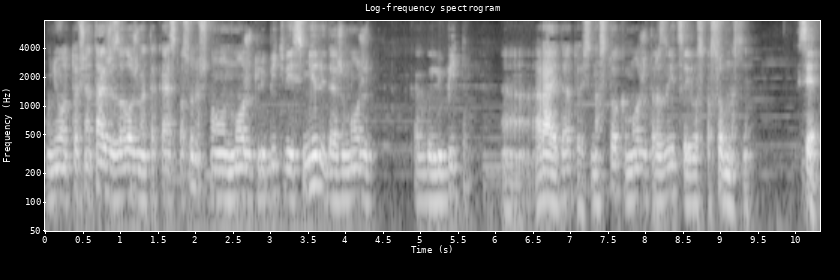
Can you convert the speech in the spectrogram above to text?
у него точно так же заложена такая способность, что он может любить весь мир и даже может как бы любить э, рай, да, то есть настолько может развиться его способности. Все.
